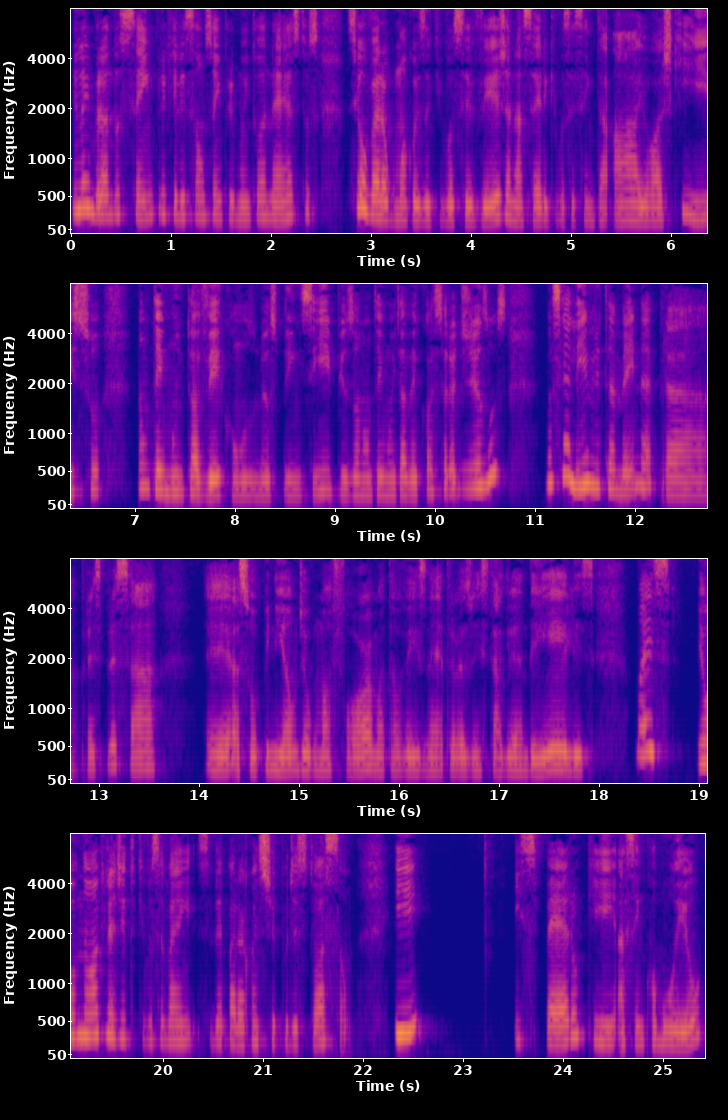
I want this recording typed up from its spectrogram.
E lembrando sempre que eles são sempre muito honestos. Se houver alguma coisa que você veja na série que você senta, ah, eu acho que isso não tem muito a ver com os meus princípios ou não tem muito a ver com a história de Jesus, você é livre também, né, para expressar é, a sua opinião de alguma forma, talvez, né, através do Instagram deles. Mas eu não acredito que você vai se deparar com esse tipo de situação. E espero que, assim como eu,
